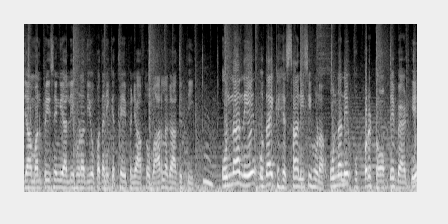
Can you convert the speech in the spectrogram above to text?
ਜਾਂ ਮਨਪ੍ਰੀਤ ਸਿੰਘ ਯਾਲੀ ਹੋਣਾ ਦੀ ਉਹ ਪਤਾ ਨਹੀਂ ਕਿੱਥੇ ਪੰਜਾਬ ਤੋਂ ਬਾਹਰ ਲਗਾ ਦਿੱਤੀ। ਉਹਨਾਂ ਨੇ ਉਹਦਾ ਇੱਕ ਹਿੱਸਾ ਨਹੀਂ ਸੀ ਹੋਣਾ। ਉਹਨਾਂ ਨੇ ਉੱਪਰ ਟੌਪ ਤੇ ਬੈਠ ਕੇ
